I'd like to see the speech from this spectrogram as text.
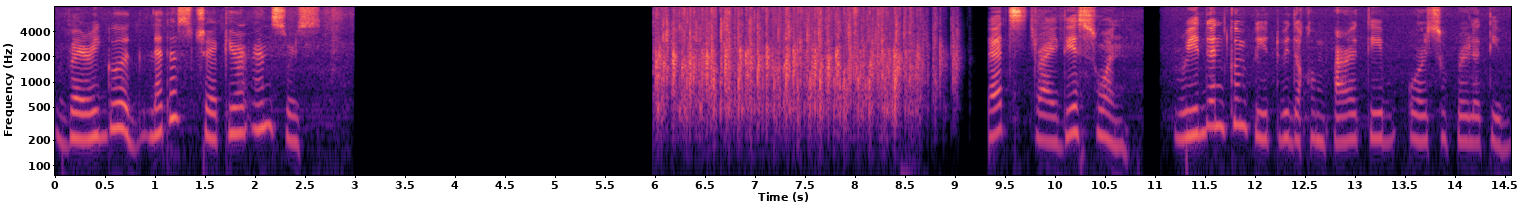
Very good. Let us check your answers. Let's try this one. Read and complete with a comparative or superlative.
